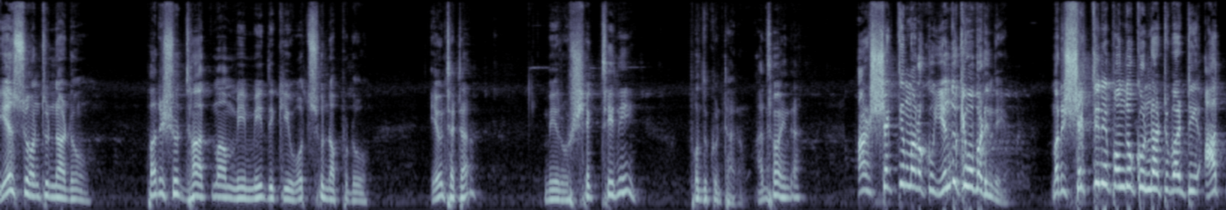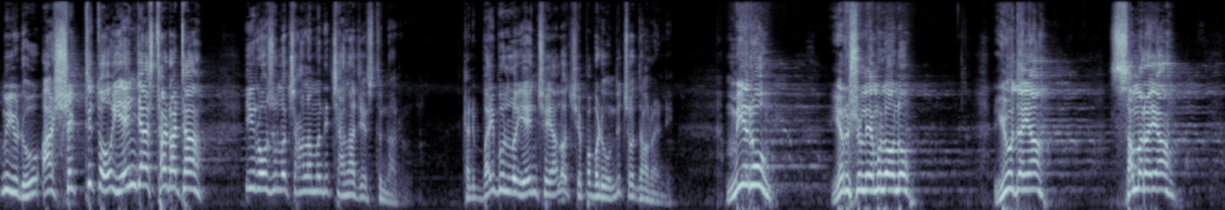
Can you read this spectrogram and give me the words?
యేసు అంటున్నాడు పరిశుద్ధాత్మ మీ మీదికి వచ్చున్నప్పుడు ఏమిటట? మీరు శక్తిని పొందుకుంటారు. అర్థమైందా? ఆ శక్తి మనకు ఎందుకు ఇవ్వబడింది? మరి శక్తిని పొందుకున్నటువంటి ఆత్మీయుడు ఆ శక్తితో ఏం చేస్తాడట? ఈ రోజుల్లో చాలామంది చాలా చేస్తున్నారు. కానీ బైబిల్లో ఏం చేయాలో చెప్పబడి ఉంది చూద్దాం రండి. మీరు ఎరుషులేములోనూ యూదయ సమరయ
